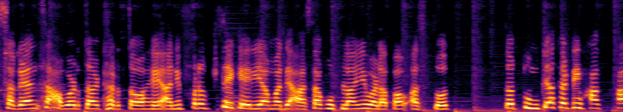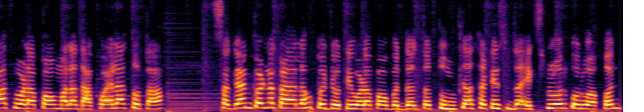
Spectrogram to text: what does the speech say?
सगळ्यांचा आवडता ठरतो आहे आणि प्रत्येक एरियामध्ये असा कुठलाही वडापाव असतोच. तर तुमच्यासाठी हा खास वडापाव मला दाखवायलाच होता. सगळ्यांकडनं कळालं होतं ज्योती वडापावबद्दल तर तुमच्यासाठी सुद्धा एक्सप्लोअर करू आपण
